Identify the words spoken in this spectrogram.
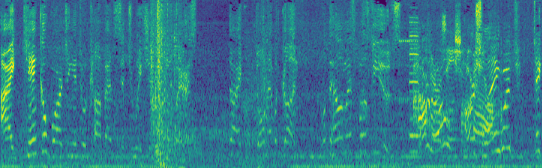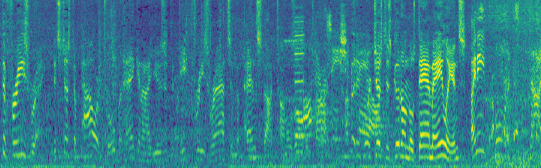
I can't go barging into a combat situation unawares. I don't have a gun. What the hell am I supposed to use? Authorization Harsh failed. language? Take the freeze ray. It's just a power tool, but Hank and I use it to deep freeze rats in the penstock tunnels all the time. I bet it failed. worked just as good on those damn aliens. I need bullets, not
